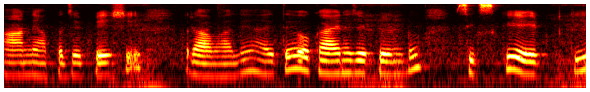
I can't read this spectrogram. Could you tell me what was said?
అని అప్పచెప్పేసి రావాలి. అయితే ఒక ఆయన చెప్పిండు సిక్స్కి ఎయిట్కి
